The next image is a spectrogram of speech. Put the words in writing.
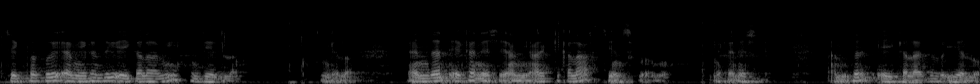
চেক করে আমি এখান থেকে এই কালার আমি দিয়ে দিলাম। গেল। অ্যান্ড দেন এখানে এসে আমি আরেকটি কালার চেঞ্জ করব। এখানে এসে আমি ধরেন এই কালার দেবো ইয়েলো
